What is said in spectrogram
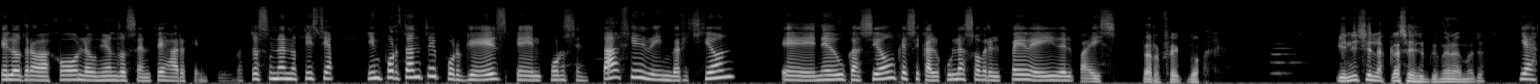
que lo trabajó la Unión Docentes Argentina. Esto es una noticia importante porque es el porcentaje de inversión eh, en educación que se calcula sobre el PBI del país. Perfecto. ¿Inician las clases el primero de mayo? Ya,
